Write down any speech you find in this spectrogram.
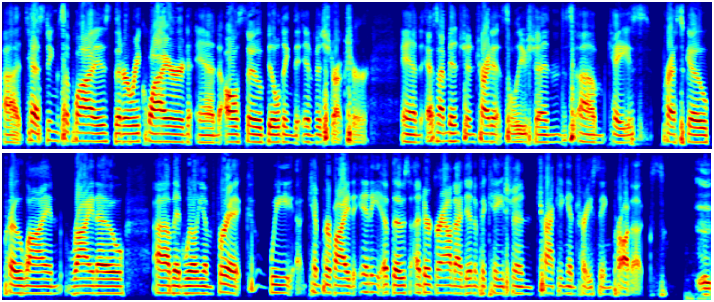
uh, testing supplies that are required, and also building the infrastructure. And as I mentioned, Trident Solutions um, case, Presco, Proline, Rhino, um, and William Frick, we can provide any of those underground identification, tracking, and tracing products. Uh,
